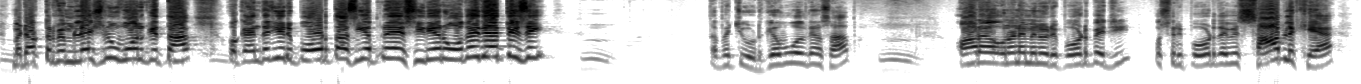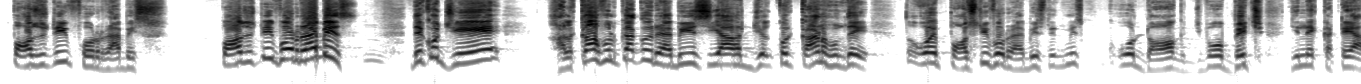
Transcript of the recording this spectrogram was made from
ਮੈਂ ਡਾਕਟਰ ਵਿਮਲੇਸ਼ ਨੂੰ ਫੋਨ ਕੀਤਾ। ਉਹ ਕਹਿੰਦੇ ਜੀ ਰਿਪੋਰਟ ਤਾਂ ਅਸੀਂ ਆਪਣੇ ਸੀਨੀਅਰ ਨੂੰ ਉਦੋਂ ਹੀ ਦੇ ਦਿੱਤੀ ਸੀ। ਤਾਂ ਫਿਰ ਝੂਠ ਕਿਉਂ ਬੋਲਦੇ ਹੋ ਸਾਹਿਬ? ਔਰ ਉਹਨਾਂ ਨੇ ਮੈਨੂੰ ਰਿਪੋਰਟ ਭੇਜੀ। ਉਸ ਰਿਪੋਰਟ ਦੇ ਵਿੱਚ ਸਾਫ਼ ਲਿਖਿਆ positive for rabies positive for rabies ਦੇਖੋ ਜੇ ਹਲਕਾ ਫੁਲਕਾ ਕੋਈ ਰੈਬਿਸ ਜਾਂ ਜ- ਕੋਈ ਕਣ ਹੁੰਦੇ ਤਾਂ ਉਹ ਪੋਜ਼ਿਟਿਵ ਫॉर ਰੈਬਿਸ ਨਹੀਂ ਮੀਨਸ ਉਹ ਡੌਗ ਉਹ ਵਿੱਚ ਜਿਹਨੇ ਕੱਟਿਆ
